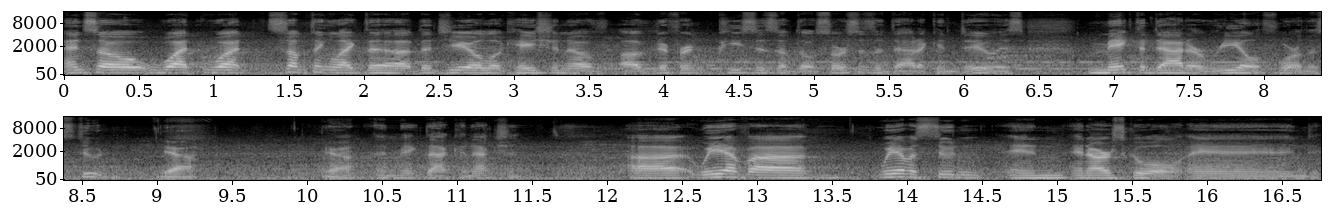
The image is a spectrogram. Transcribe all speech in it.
And so what what something like the the geolocation of, of different pieces of those sources of data can do is make the data real for the student. Yeah. Yeah. And make that connection. Uh, we have a we have a student in in our school and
